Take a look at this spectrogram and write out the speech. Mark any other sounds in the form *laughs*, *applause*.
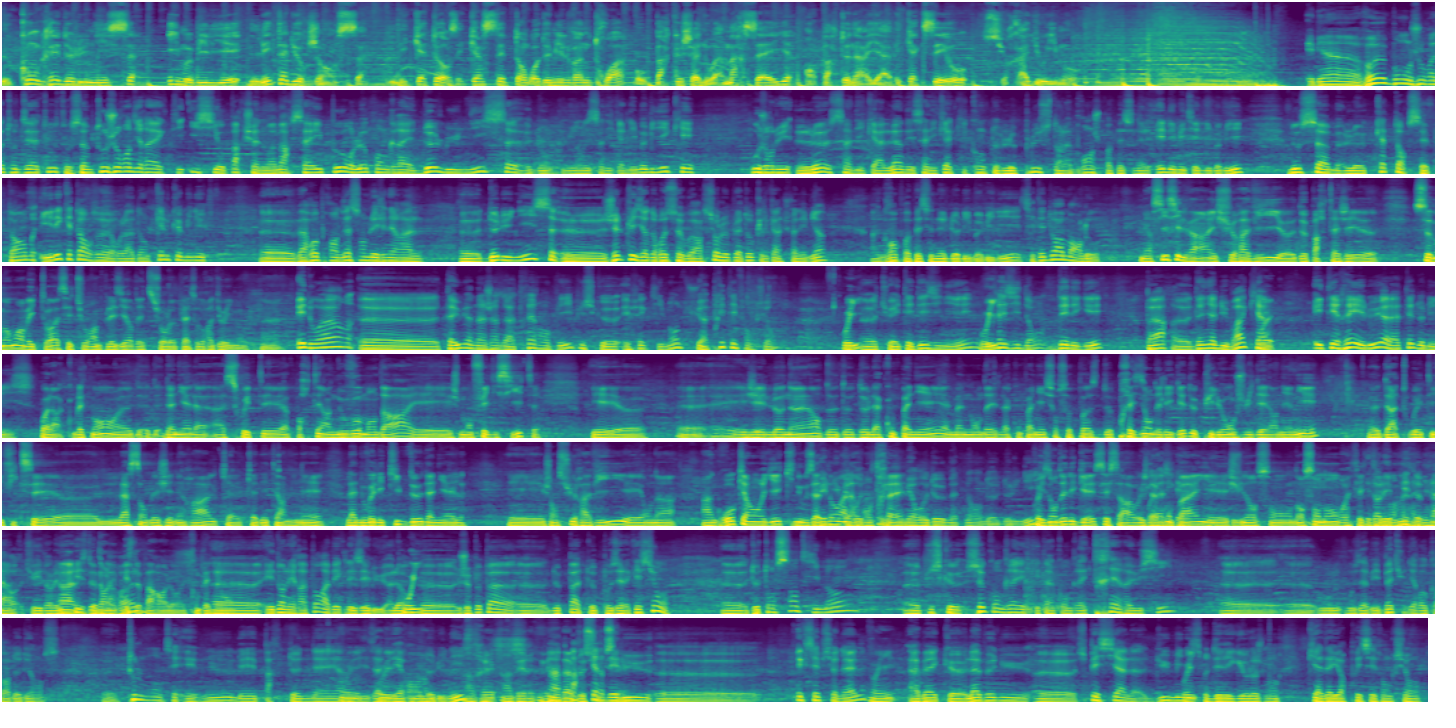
Le congrès de l'UNIS, immobilier, l'état d'urgence. Les 14 et 15 septembre 2023 au Parc Chanois à Marseille, en partenariat avec Axéo sur Radio Imo. Eh bien, rebonjour à toutes et à tous. Nous sommes toujours en direct ici au Parc Chanois à Marseille pour le congrès de l'UNIS, donc l'Union des syndicats de l'immobilier, qui est aujourd'hui le syndicat, l'un des syndicats qui compte le plus dans la branche professionnelle et les métiers de l'immobilier. Nous sommes le 14 septembre et il est 14h. Voilà, dans quelques minutes euh, va reprendre l'Assemblée générale euh, de l'UNIS. Euh, j'ai le plaisir de recevoir sur le plateau quelqu'un que je connais bien, un grand professionnel de l'immobilier. C'est Edouard Morlot. Merci Sylvain et je suis ravi de partager ce moment avec toi. C'est toujours un plaisir d'être sur le plateau de Radio Imo. Edouard, tu as eu un agenda très rempli puisque effectivement tu as pris tes fonctions oui. Euh, tu as été désigné président délégué par euh, Daniel Dubras qui a été réélu à la tête de l'UNIS. Voilà, complètement. Euh, Daniel a, souhaité apporter un nouveau mandat et je m'en félicite. Et, j'ai l'honneur de, l'accompagner. Elle m'a demandé de l'accompagner sur ce poste de président délégué depuis le 11 juillet dernier, date où a été fixée l'Assemblée générale qui qui a déterminé la nouvelle équipe de Daniel et j'en suis ravi. Et on a un gros calendrier qui nous attend à la rentrée. numéro 2 maintenant de, de l'UNI. Président délégué, c'est ça. Oui, je l'accompagne et je suis dans son, dans son ombre, effectivement. Dans les prises de tu es dans les ah, prises de dans parole. Les prises de parole complètement. Euh, et dans les rapports avec les élus. Alors, euh, je ne peux pas euh, ne pas te poser la question de ton sentiment, puisque ce congrès, qui est un congrès très réussi, où vous avez battu des records d'audience, euh, tout le monde est venu, les partenaires, les adhérents de l'UNIS. Un, un, parterre d'élus euh, exceptionnel, avec euh, la venue spéciale du ministre délégué au logement, qui a d'ailleurs pris ses fonctions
